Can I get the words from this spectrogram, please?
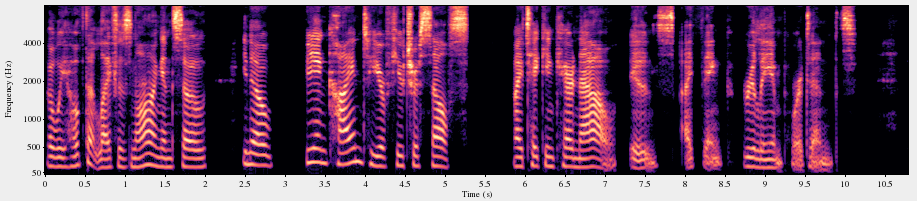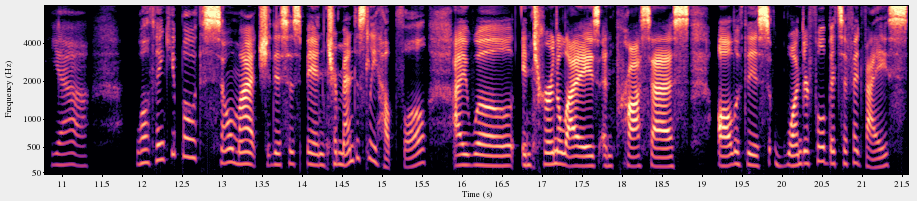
but we hope that life is long. And so, you know, being kind to your future selves by taking care now is, I think, really important. Yeah. Well, thank you both so much. This has been tremendously helpful. I will internalize and process all of this wonderful bits of advice.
